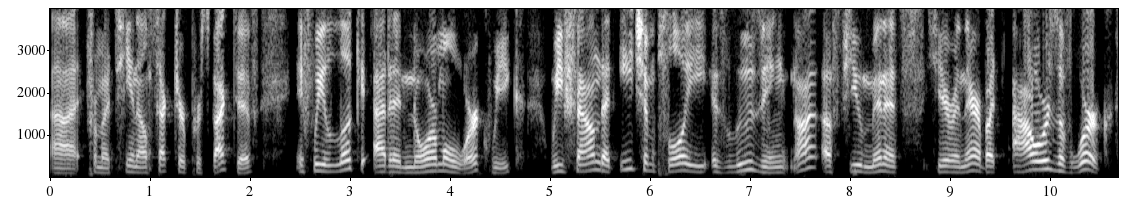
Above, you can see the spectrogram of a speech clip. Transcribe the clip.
uh, from a TNL sector perspective, if we look at a normal work week, we found that each employee is losing not a few minutes here and there, but hours of work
